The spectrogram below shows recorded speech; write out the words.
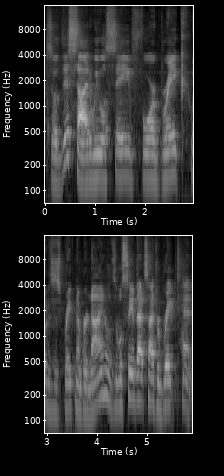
So this side we will save for break, what is this, break number nine? We'll, save that side for break 10.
